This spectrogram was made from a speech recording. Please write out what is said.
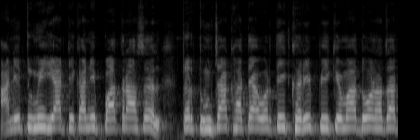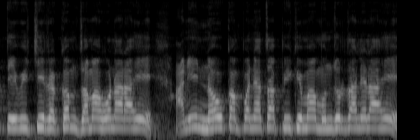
आणि तुम्ही या ठिकाणी पात्र असेल तर तुमच्या खात्यावरती खरीप पीक विमा दोन हजार तेवीसची रक्कम जमा होणार आहे आणि नऊ कंपन्याचा पीक विमा मंजूर झालेला आहे.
